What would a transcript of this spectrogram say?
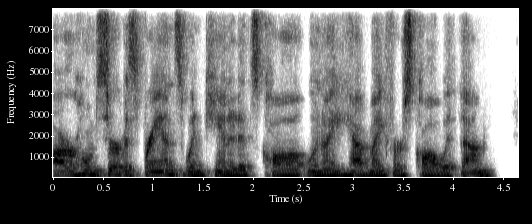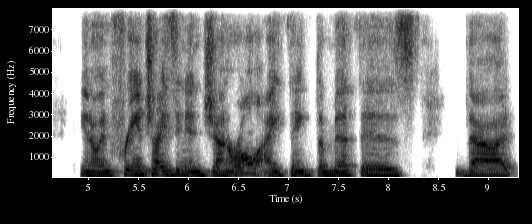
our home service brands when candidates call when i have my first call with them you know in franchising in general i think the myth is that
